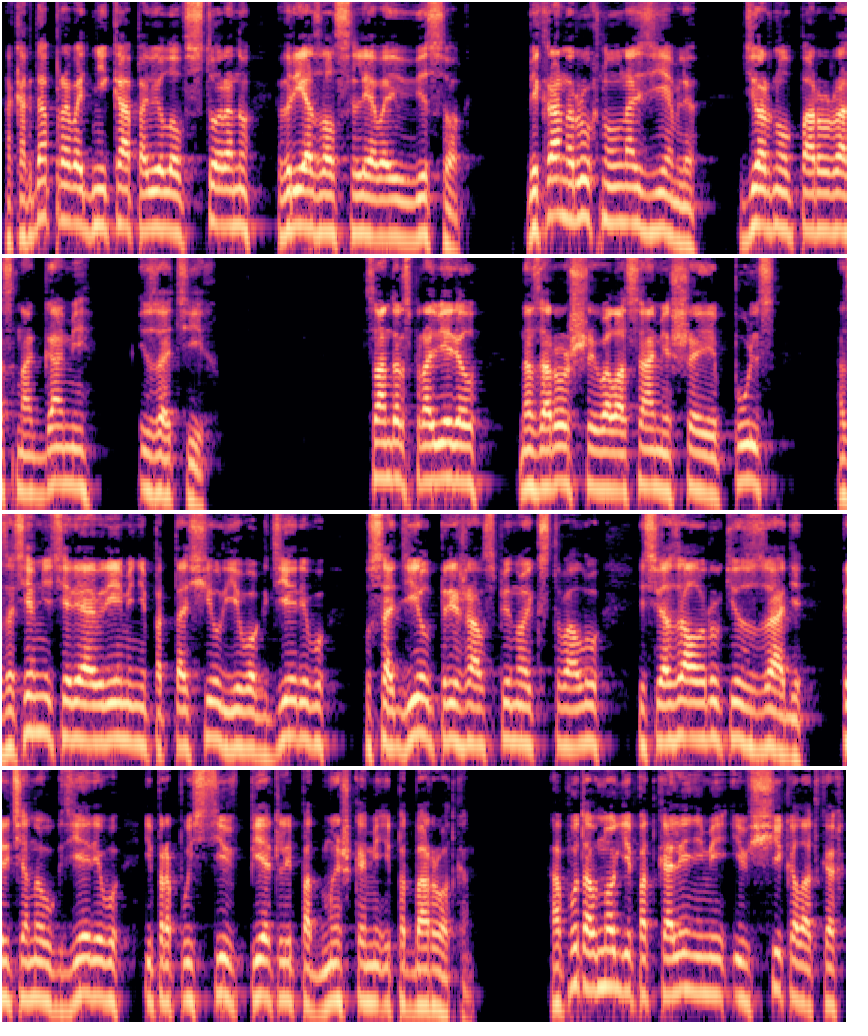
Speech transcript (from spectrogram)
а когда проводника повело в сторону, врезал с левой в висок. Бекран рухнул на землю дернул пару раз ногами и затих. Сандерс проверил на заросшей волосами шеи пульс, а затем, не теряя времени, подтащил его к дереву, усадил, прижав спиной к стволу, и связал руки сзади, притянув к дереву и пропустив петли под мышками и подбородком. Опутав ноги под коленями и в щиколотках,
